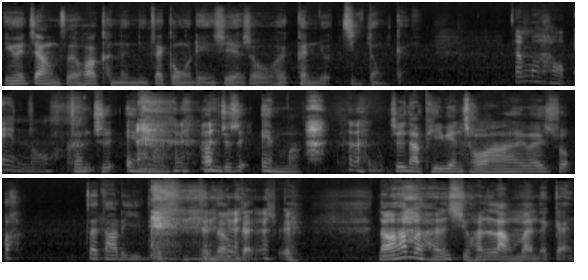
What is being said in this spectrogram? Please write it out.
因为这样子的话，可能你在跟我联系的时候，我会更有悸动感。他们好 M 哦，他们就是 M 吗？他们就是 M 吗？就是拿皮鞭抽啊，还会说啊，再大力一点 的那种感觉。然后他们很喜欢浪漫的感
